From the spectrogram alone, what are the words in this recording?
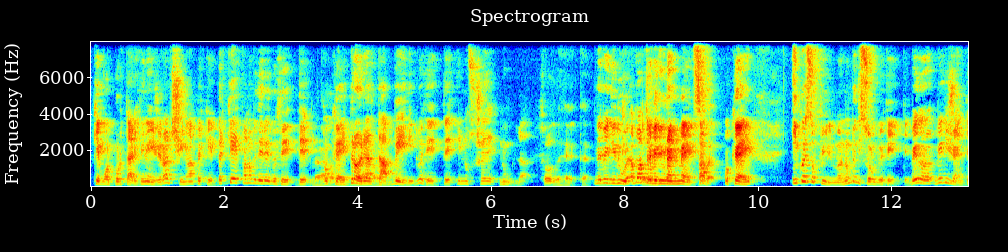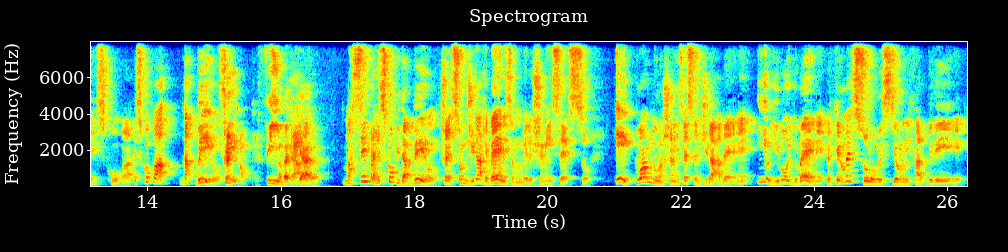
che vuol portare i teenager al cinema perché? Perché fanno vedere due tette, Bravo, ok? Però in bravo. realtà vedi due tette e non succede nulla. Solo due tette. Ne vedi due, a volte ne vedi una e mezzo, Vabbè. ok? In questo film non vedi solo due tette, vedo- vedi gente che scopa e scopa davvero, Sì. cioè no, per finta, Vabbè, chiaro. ma sembra che scopi davvero, cioè sono girate bene secondo me le scene di sesso. E quando una scena di sesso è girata bene, io gli voglio bene, perché non è solo questione di far vedere,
